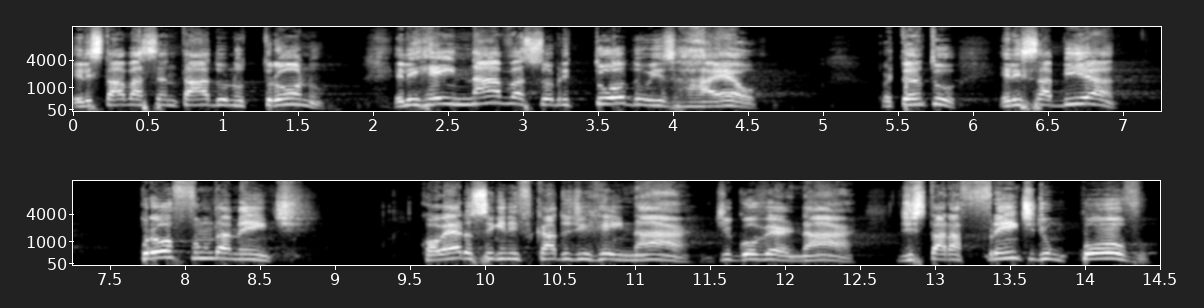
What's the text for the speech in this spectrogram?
ele estava assentado no trono, ele reinava sobre todo Israel. Portanto, ele sabia profundamente qual era o significado de reinar, de governar, de estar à frente de um povo,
